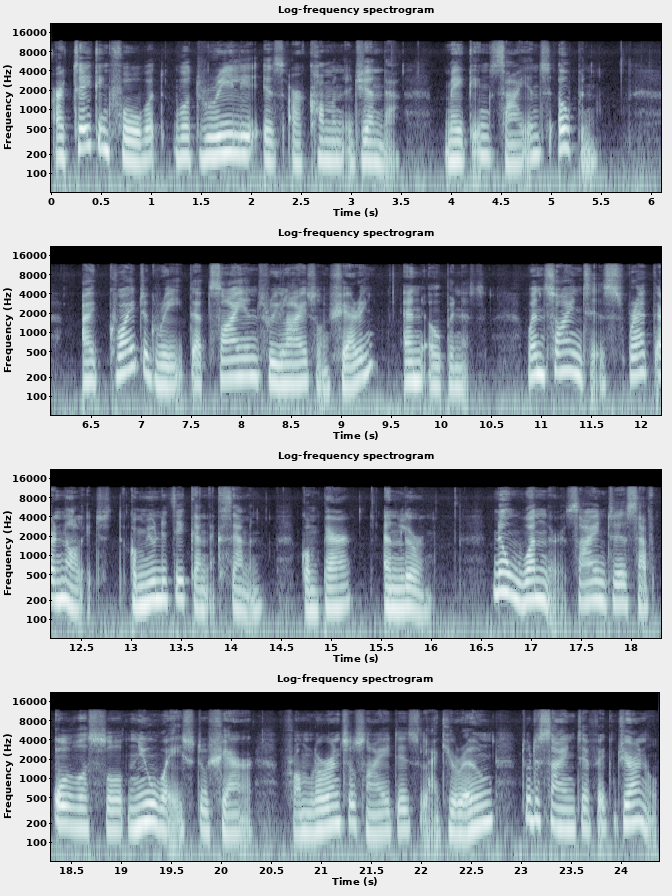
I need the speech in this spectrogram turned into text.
are taking forward what really is our common agenda, making science open. I quite agree that science relies on sharing and openness. When scientists spread their knowledge, the community can examine, compare and learn. No wonder scientists have always sought new ways to share, from learned societies like your own to the scientific journal.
